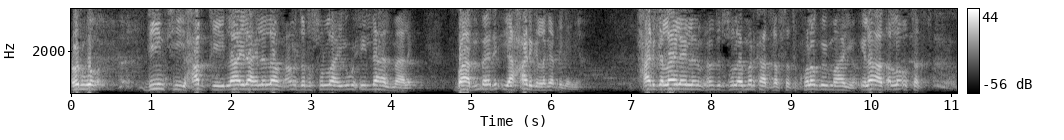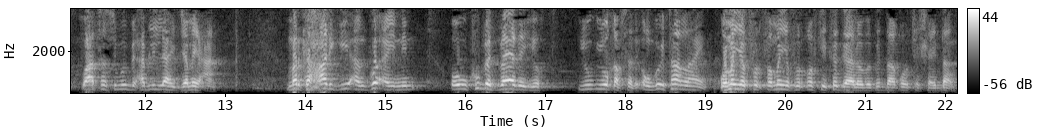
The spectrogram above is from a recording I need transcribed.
Curwa diintii xaqii laa ilaha illa lah maxamedun rasuullah iyo wixii la halmaalay baa laga dhigaya xadhigga laa ilaha illa maxamedun rasullah markaad qabsato kula goy maayo. Ilaa aad alla u tagto. Wactasimuu bixablillahi jamiican. Marka xadhiggii aan go'aynin oo uu ku badbaadayo yuu qabsaday. Oon go-itaan lahayn. Waman yakfur faman yakfur qofkii ka gaalooba bidaaquuti shaydaanka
